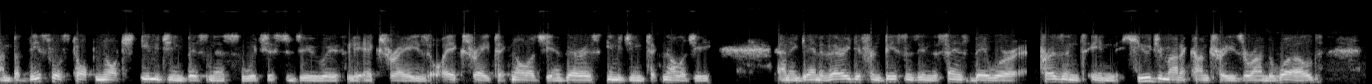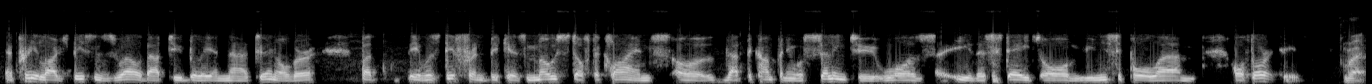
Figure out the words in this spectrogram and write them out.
Um, but this was top notch imaging business, which is to do with the X rays or X ray technology and various imaging technology. And again, a very different business in the sense they were present in huge amount of countries around the world, a pretty large business as well, about 2 billion uh, turnover. But it was different because most of the clients uh, that the company was selling to was either state or municipal um, authorities. Right.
